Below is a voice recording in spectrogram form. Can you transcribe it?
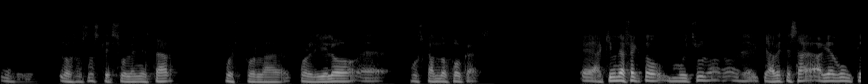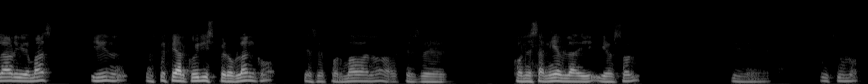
eh, los osos que suelen estar pues, por, la, por el hielo eh, buscando focas. Eh, aquí un efecto muy chulo, que a veces había algún claro y demás, y una especie de arcoíris pero blanco que se formaba ¿no? a veces de, con esa niebla y, el sol. muy chulo.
